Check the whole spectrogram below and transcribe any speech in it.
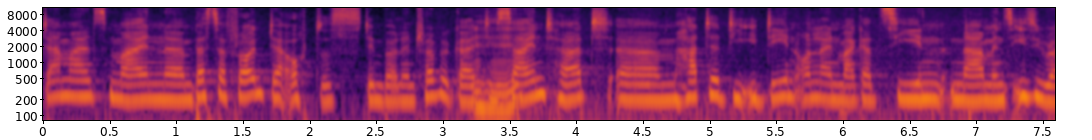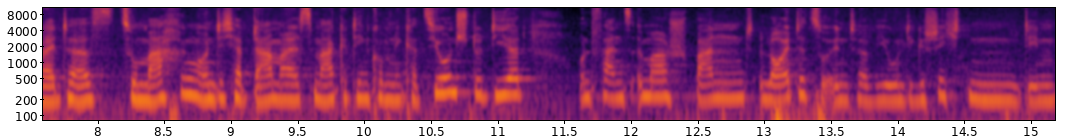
Damals mein äh, bester Freund, der auch das, den Berlin Travel Guide mhm. designt hat, ähm, hatte die Idee, ein Online-Magazin namens Easy Writers zu machen. Und ich habe damals Marketing-Kommunikation studiert und fand es immer spannend, Leute zu interviewen, die Geschichten, den,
